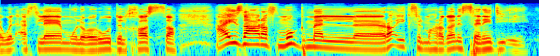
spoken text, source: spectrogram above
والأفلام والعروض الخاصة. عايز أعرف مجمل رأيك في المهرجان السنة دي إيه؟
